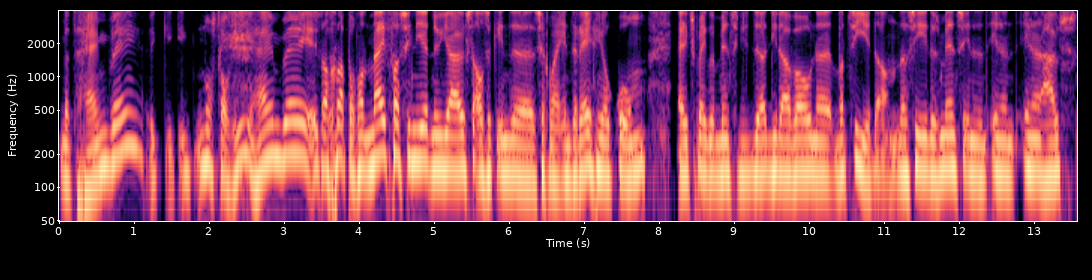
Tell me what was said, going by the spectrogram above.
met heimwee? Ik, ik, nostalgie, heimwee? Dat is wel grappig, want mij fascineert nu juist als ik in de, zeg maar, in de regio kom... en ik spreek met mensen die, die daar wonen, wat zie je dan? Dan zie je dus mensen in een, in een, in een huis,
